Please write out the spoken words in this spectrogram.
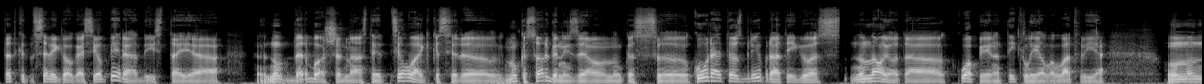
tad, kad sevi kaut kā jau pierādīsi tajā nu, darbošanās, tie cilvēki, kas ir, nu, kas organizē un kas kūrē tos brīvprātīgos, nu, nav jau tā kopiena tik liela Latvijā. Un, un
